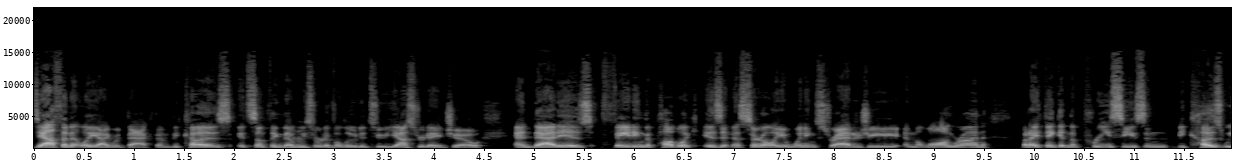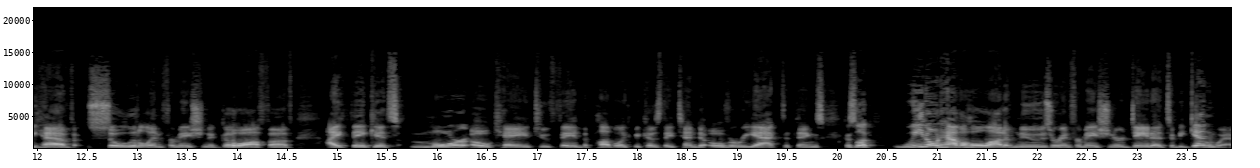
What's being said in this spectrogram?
definitely I would back them because it's something that mm-hmm. we sort of alluded to yesterday, Joe. And that is fading the public isn't necessarily a winning strategy in the long run, but I think in the preseason, because we have so little information to go off of, I think it's more okay to fade the public because they tend to overreact to things. Because look, we don't have a whole lot of news or information or data to begin with.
